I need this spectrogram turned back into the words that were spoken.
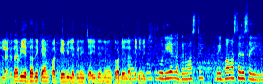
ਲੱਗਦਾ ਵੀ ਇਦਾਂ ਦੇ ਕੈਂਪ ਅੱਗੇ ਵੀ ਲੱਗਣੇ ਚਾਹੀਦੇ ਨੇ ਤੁਹਾਡੇ ਇਲਾਕੇ ਦੇ ਵਿੱਚ? ਬਹੁਤ ਜ਼ਰੂਰੀ ਹੈ ਲੱਗਣ ਵਾਸਤੇ। ਗਰੀਬਾਂ ਵਾਸਤੇ ਤਾਂ ਸਹੀ ਹੈ।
